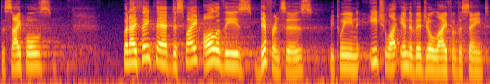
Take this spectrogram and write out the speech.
disciples. But I think that despite all of these differences between each individual life of the saint,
